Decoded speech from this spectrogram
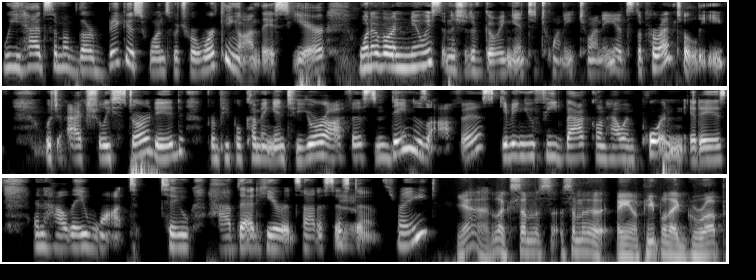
we had some of our biggest ones which we're working on this year. One of our newest initiative going into 2020, it's the parental leave, which actually started from people coming into your office and Dana's office, giving you feedback on how important it is and how they want to have that here at SADA Systems, right? Yeah, look, some some of the you know people that grew up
